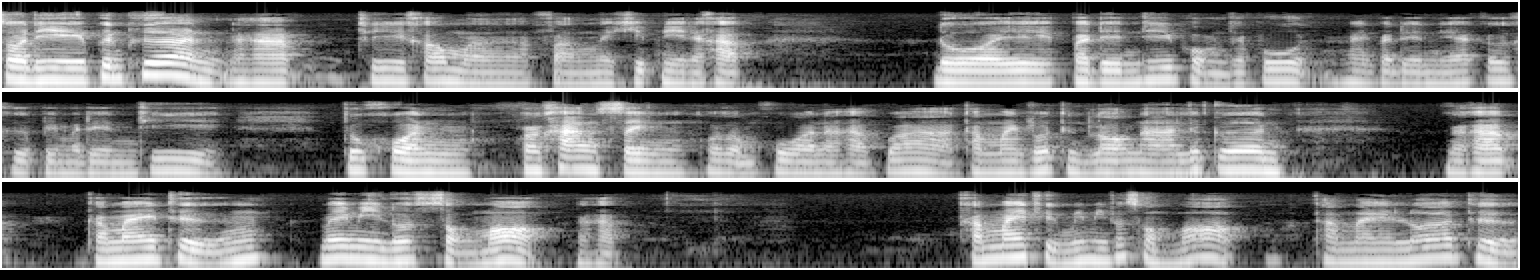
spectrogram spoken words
สวัสดีเพื่อนๆนะครับที่เข้ามาฟังในคลิปนี้นะครับ โดยประเด็นที่ผมจะพูดในประเด็นนี้ก็คือเป็นประเด็นที่ทุกคนค่อนข้างเซ็งพอสมควรนะครับ ว่าทำไมรถถึงรอนานเหลือเกินนะครับทำไมถึงไม่มีรถส่งมอบนะครับทำไมถึงไม่มีรถส่งมอบทำไมรถถึง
